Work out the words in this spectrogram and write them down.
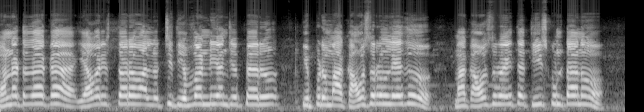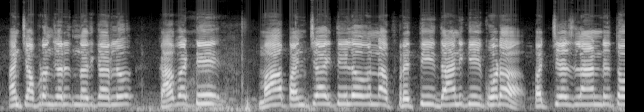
మొన్నటిదాకా ఎవరిస్తారో వాళ్ళు వచ్చి ఇవ్వండి అని చెప్పారు. ఇప్పుడు మాకు అవసరం లేదు మాకు అవసరం అయితే తీసుకుంటాను అని చెప్పడం జరుగుతుంది అధికారులు. కాబట్టి మా పంచాయతీలో ఉన్న ప్రతి దానికి కూడా పర్చేజ్ ల్యాండ్తో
